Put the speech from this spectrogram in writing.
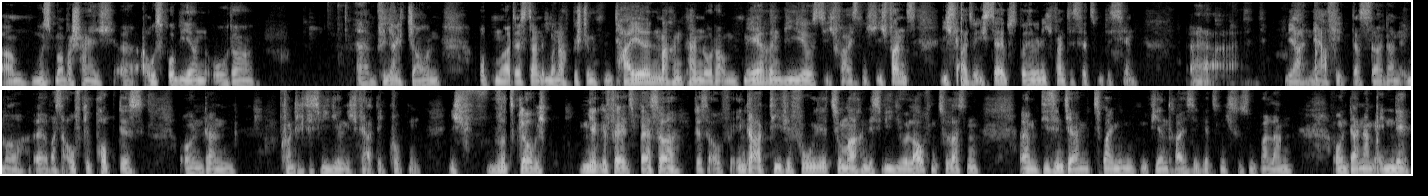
Ähm, muss man wahrscheinlich äh, ausprobieren oder ähm, vielleicht schauen, ob man das dann immer nach bestimmten Teilen machen kann oder mit mehreren Videos. Ich weiß nicht. Ich fand's, ich, also ich selbst persönlich fand es jetzt ein bisschen äh, ja, nervig, dass da dann immer äh, was aufgepoppt ist und dann konnte ich das Video nicht fertig gucken. Ich würde, glaube ich, mir gefällt es besser, das auf interaktive Folie zu machen, das Video laufen zu lassen. Ähm, die sind ja in 2 Minuten 34 jetzt nicht so super lang. Und dann am Ende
